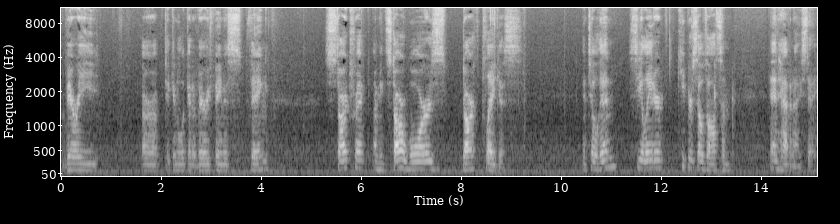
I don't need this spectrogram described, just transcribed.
very, or uh, taking a look at a very famous thing. Star Trek, I mean Star Wars Darth Plagueis. Until then, see you later, keep yourselves awesome, and have a nice day.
